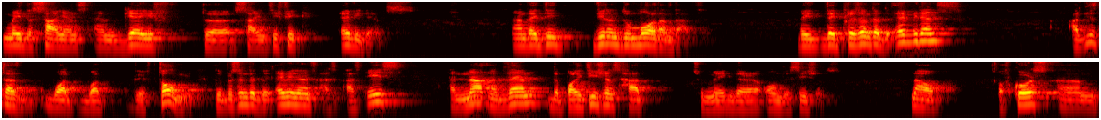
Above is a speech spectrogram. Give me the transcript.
made the science and gave the scientific evidence. And they did didn't do more than that. They they presented the evidence at least that's what what they've told me. They presented the evidence as, as is and now and then the politicians had to make their own decisions. Now of course um,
